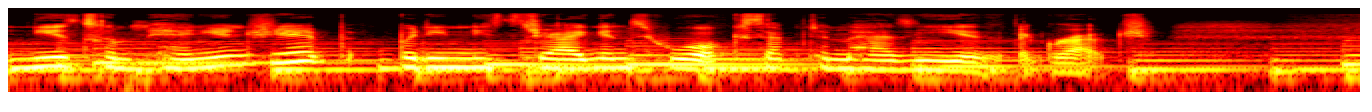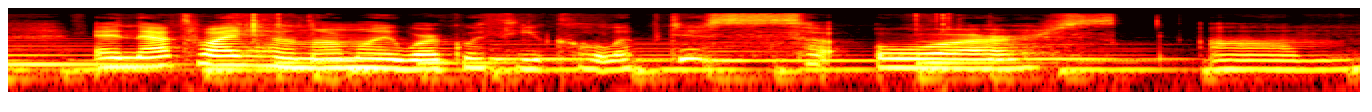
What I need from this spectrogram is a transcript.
needs companionship, but he needs dragons who will accept him as he is a grouch. And that's why he'll normally work with eucalyptus or um,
